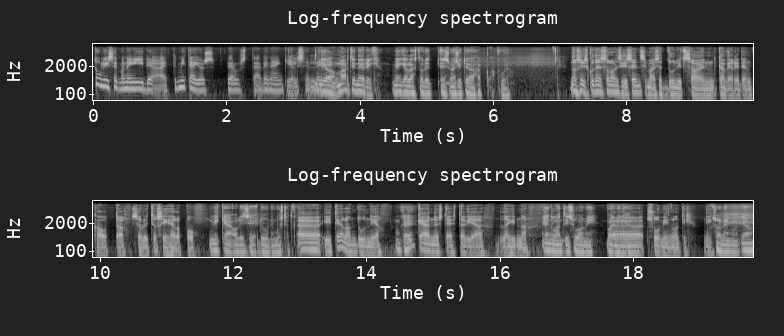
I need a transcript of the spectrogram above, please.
tuli semmoinen idea, että mitä jos perustaa venäjänkielisen lehden. Joo, Martin Erik, minkälaista oli ensimmäisiä työhakuja? No siis kuten sanoin, siis ensimmäiset duunit sain kavereiden kautta. Se oli tosi helppo. Mikä oli se duuni, muistatko? Öö, IT-alan duunia. Okei. Käännöstehtäviä lähinnä. Englanti, Suomi vai mikä? Öö, Suomi-englanti. Niin. Suomi, englanti, joo.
